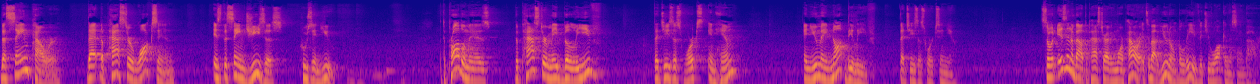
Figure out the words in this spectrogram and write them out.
the same power that the pastor walks in is the same Jesus who's in you. But the problem is, the pastor may believe that Jesus works in him, and you may not believe that Jesus works in you. So it isn't about the pastor having more power, it's about you don't believe that you walk in the same power.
